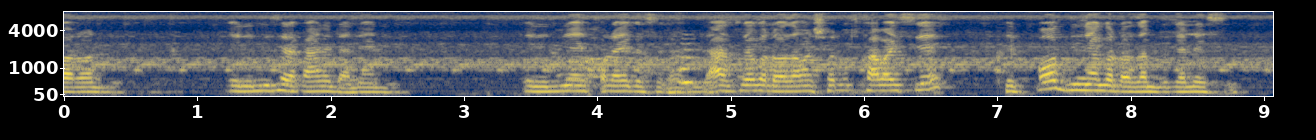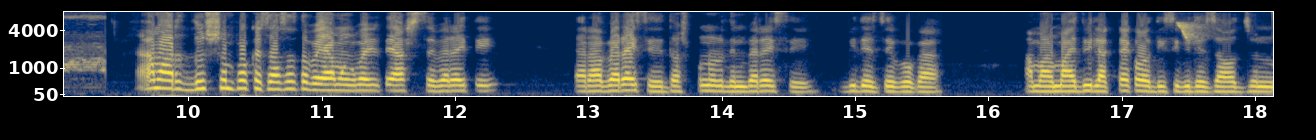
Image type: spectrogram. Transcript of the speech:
বারো আনবে এই নিচে কানে দা নেয়নি এই নিয়ে পলাই গেছে আজ এগারো আমার শরবত খাওয়াইছে। এরপর জানাইছি আমার দুঃসম্পর্কে চাচা তো ভাই আমার বাড়িতে আসছে বেড়াইতে। তারা বেড়াইছে, দশ পনেরো দিন বেড়াইছে। বিদেশ যাব গা। আমার মায় দুই লাখ টাকাও দিছে বিদেশ যাওয়ার জন্য।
